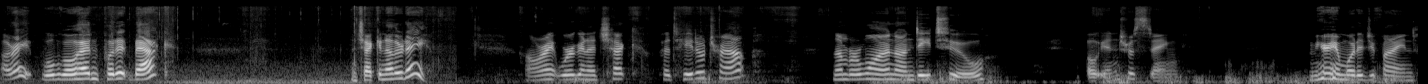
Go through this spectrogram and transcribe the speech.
All right, we'll go ahead and put it back and check another day. All right, we're gonna check potato trap number one on day two. Oh, interesting. Miriam, what did you find?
